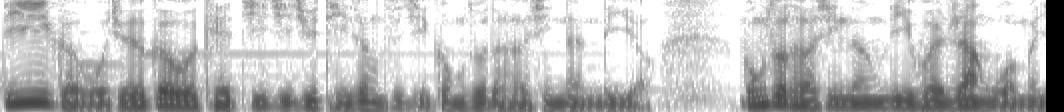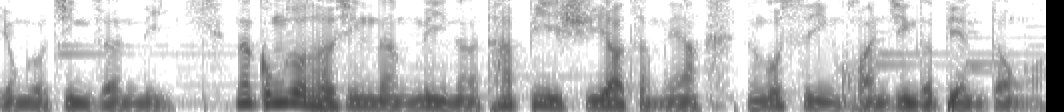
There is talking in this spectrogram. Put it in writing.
第一个，我觉得各位可以积极去提升自己工作的核心能力哦。工作的核心能力会让我们拥有竞争力。那工作核心能力呢？它必须要怎么样能够适应环境的变动哦？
